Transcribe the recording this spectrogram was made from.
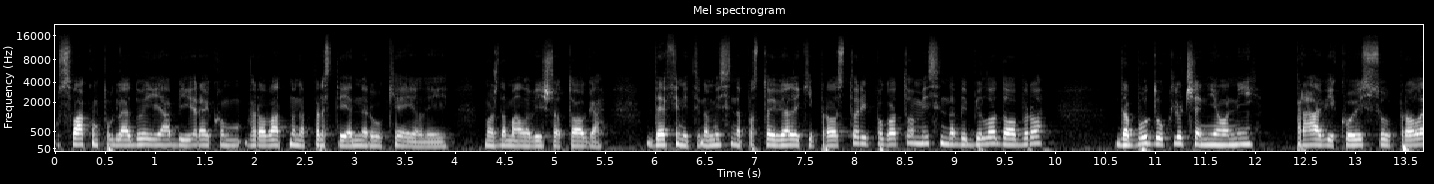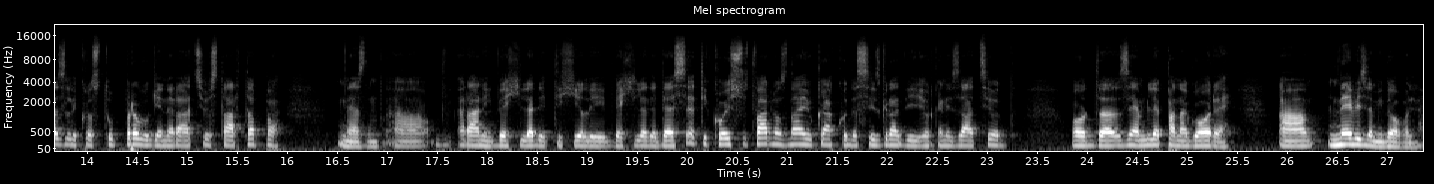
u svakom pogledu i ja bih rekao verovatno na prste jedne ruke ili možda malo više od toga. Definitivno mislim da postoji veliki prostor i pogotovo mislim da bi bilo dobro da budu uključeni oni pravi koji su prolazili kroz tu prvu generaciju startapa, ne znam, a, ranih 2000-ih ili 2010 i koji su stvarno znaju kako da se izgradi organizacija od, od zemlje pa na gore. A, ne vidim ih dovoljno.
